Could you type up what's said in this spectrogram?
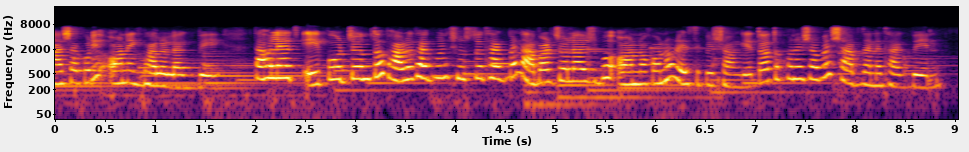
আশা করি অনেক ভালো লাগবে। তাহলে আজ এই পর্যন্ত। ভালো থাকবেন, সুস্থ থাকবেন। আবার চলে আসব অন্য কোনো রেসিপির সঙ্গে। ততক্ষণে সবাই সাবধানে থাকবেন।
